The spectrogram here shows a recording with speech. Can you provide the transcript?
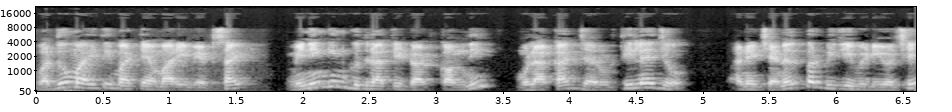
વધુ માહિતી માટે અમારી website meaning in Gujarati dot કોમની મુલાકાત જરૂરથી લેજો. અને ચેનલ પર બીજી વીડિયો છે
